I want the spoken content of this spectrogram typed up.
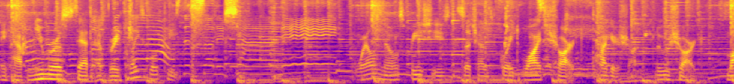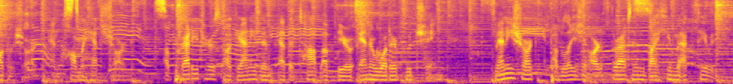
They have numerous set of replaceable teeth. Well-known species such as great white shark, tiger shark, blue shark, mako shark, and hammerhead shark are predators organisms at the top of their underwater food chain. Many shark populations are threatened by human activities.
